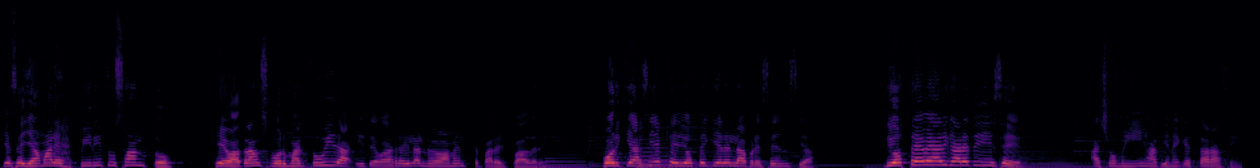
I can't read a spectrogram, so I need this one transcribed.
que se llama el Espíritu Santo que va a transformar tu vida y te va a arreglar nuevamente para el Padre. Porque así es que Dios te quiere en la presencia. Dios te ve al garete y dice, Acho, mi hija tiene que estar así.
